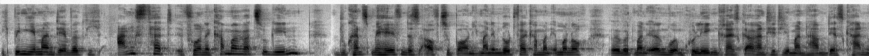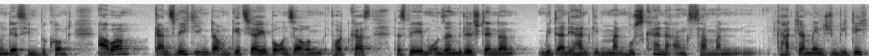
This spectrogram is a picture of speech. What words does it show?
ich bin jemand, der wirklich Angst hat, vor eine Kamera zu gehen. Du kannst mir helfen, das aufzubauen. Ich meine, im Notfall kann man immer noch, äh, wird man irgendwo im Kollegenkreis garantiert jemanden haben, der es kann und der es hinbekommt. Aber ganz wichtig, und darum geht es ja hier bei uns auch im Podcast, dass wir eben unseren Mittelständlern mit an die Hand geben, man muss keine Angst haben. Man hat ja Menschen wie dich,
